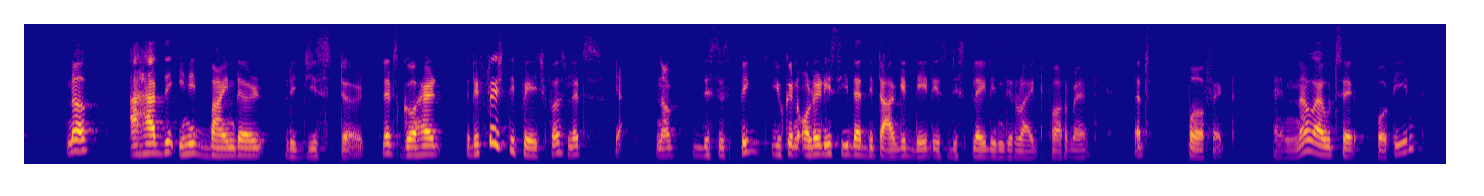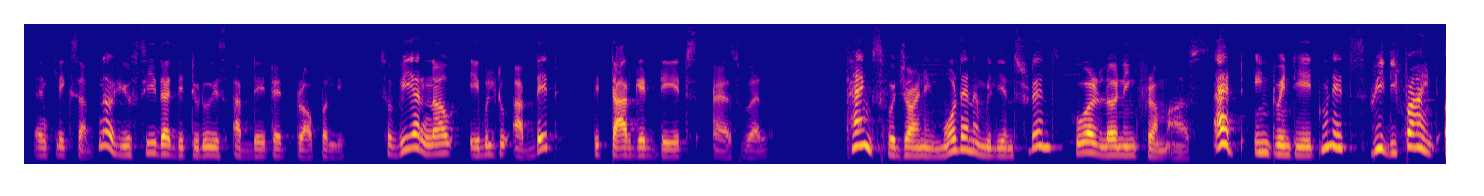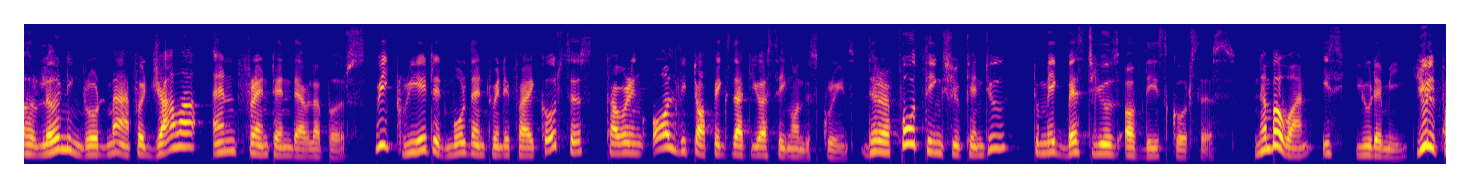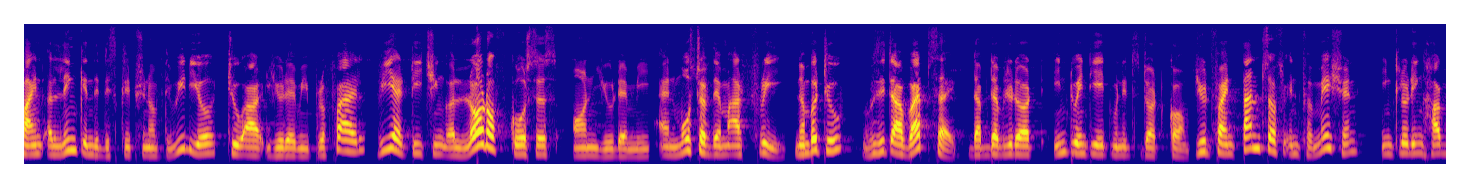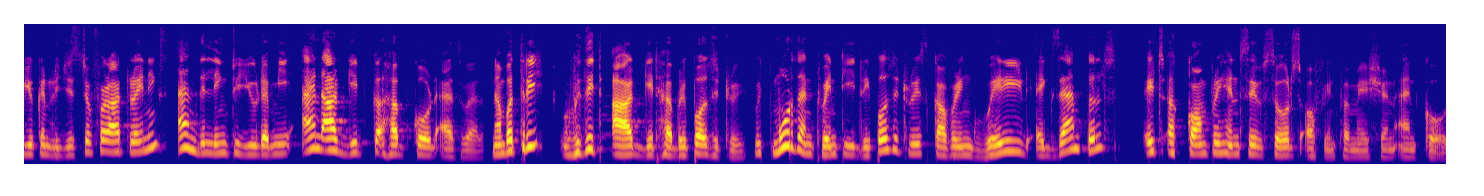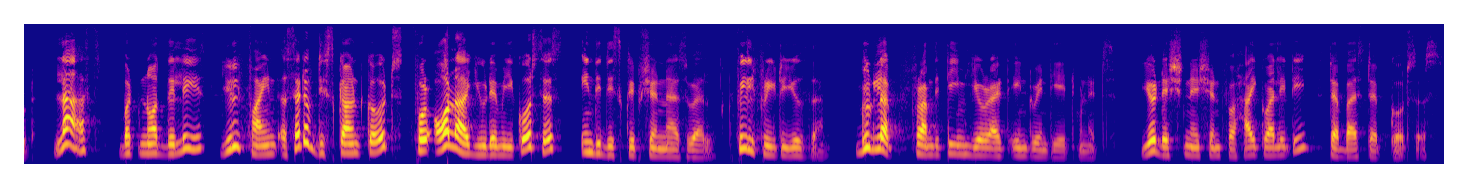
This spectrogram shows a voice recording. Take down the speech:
now I have the init binder registered. Let's go ahead refresh the page first. Let's yeah now this is picked. You can already see that the target date is displayed in the right format. That's perfect. And now I would say 14 and click sub. Now you see that the to-do is updated properly. So we are now able to update the target dates as well. Thanks for joining more than a million students who are learning from us. At In 28 Minutes, we defined a learning roadmap for Java and front-end developers. We created more than 25 courses covering all the topics that you are seeing on the screen. There are four things you can do to make best use of these courses. Number one is Udemy. You'll find a link in the description of the video to our Udemy profile. We are teaching a lot of courses on Udemy and most of them are free. Number two, visit our website www.in28minutes.com. You'd find tons of information including how you can register for our trainings and the link to Udemy and our GitHub code as well. Number three, visit our GitHub repository. With more than 20 repositories covering varied examples, it's a comprehensive source of information and code. Last but not the least, you'll find a set of discount codes for all our Udemy courses in the description as well. Feel free to use them. Good luck from the team here at In 28 Minutes, your destination for high quality step by step courses.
